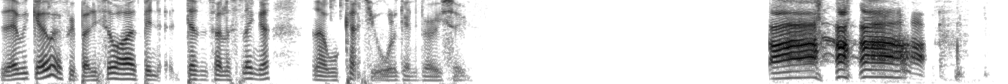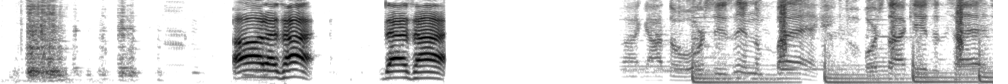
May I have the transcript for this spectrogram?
There we go, everybody. So I've been Devon Fella Slinger, and I will catch you all again very soon. Ah, oh, that's hot. That's hot. I got the horses in the bag, horse stock is attached.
